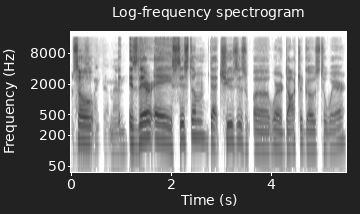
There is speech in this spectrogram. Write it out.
Why so like that, man. is there a system that chooses uh where a doctor goes to where?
